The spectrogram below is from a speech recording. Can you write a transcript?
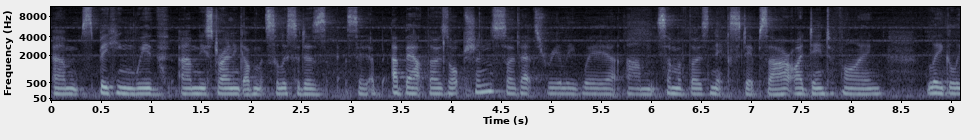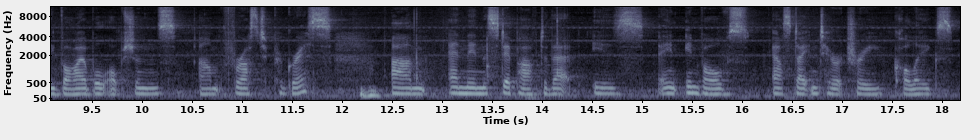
um, speaking with um, the Australian Government solicitors said, about those options. So that's really where um, some of those next steps are, identifying legally viable options um, for us to progress. Um, and then the step after that is in, involves our state and territory colleagues,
